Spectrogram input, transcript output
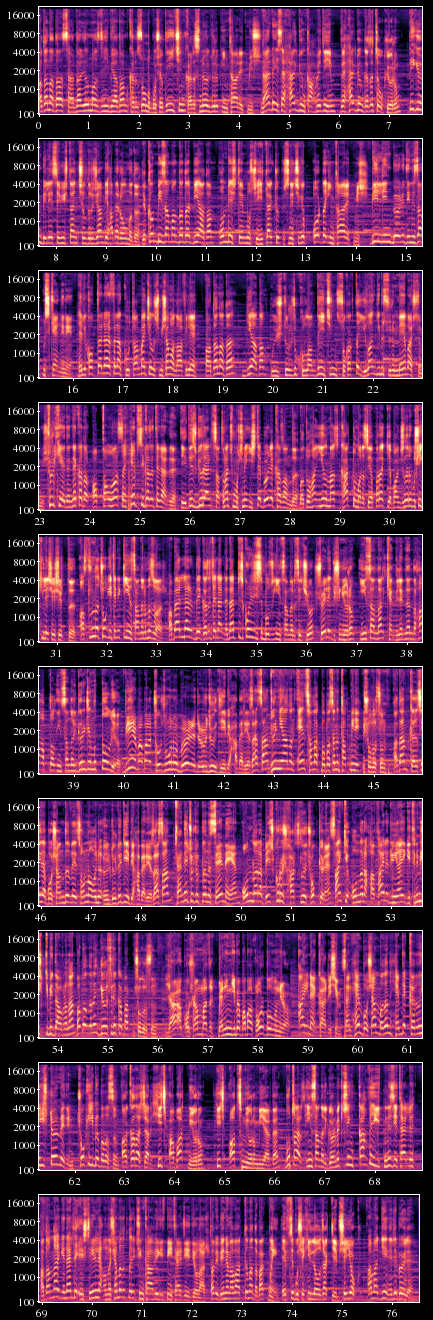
Adana'da Serdar Yılmaz diye bir adam karısı onu boşadığı için karısını öldürüp intihar etmiş. Neredeyse her gün kahvedeyim ve her gün gazete okuyorum. Bir gün bile sevinçten çıldıracağım bir haber olmadı. Yakın bir zamanda da bir adam 15 Temmuz Şehitler Köprüsü'ne çıkıp orada intihar etmiş. Bildiğin böyle denize atmış kendini. Helikopterler falan kurtarmaya çalışmış ama nafile. Adana'da bir adam uyuşturucu kullandığı için sokakta yılan gibi sürünmeye başlamış. Türkiye'de ne kadar aptal varsa hepsi gazetelerde. Ediz Gürel satranç maçını işte böyle kazandı. Batuhan Yılmaz kart numarası yaparak yabancıları bu şekilde şaşırttı. Aslında çok yetenekli insanlarımız var. Haberler ve gazeteler neden psikolojisi bozuk insanları seçiyor? Şöyle düşünüyorum. İnsanlar kendilerinden daha aptal insanları görünce mutlu oluyor. Bir baba çocuğunu böyle dövdü diye bir haber yazarsan dünyanın en salak babasını tatmin etmiş olursun. Adam karısıyla boşandı ve sonra onu öldürdü diye bir haber yazarsan kendi çocuklarını sevmeyen, onlara 5 kuruş harçlığı çok gören, sanki onlara hatayla dünyaya getirmiş gibi davranan babaların göğsünü kabartmış olursun. Ya boşanmadık. Benim gibi baba zor bulunuyor. Aynen kardeşim. Sen hem boşanmadın hem de karını hiç dövmedin. Çok iyi bir babasın. Arkadaşlar hiç abartmıyorum. Hiç atmıyorum bir yerden. Bu tarz insanları görmek için kahveye gitmeniz yeterli. Adamlar genelde eşleriyle anlaşamadıkları için kahveye gitmeyi tercih ediyorlar. Tabii benim abarttığıma da bakmayın. Hepsi bu şekilde olacak diye bir şey yok. Ama geneli böyle.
